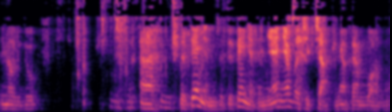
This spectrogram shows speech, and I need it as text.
имел в виду а, терпение, нужно терпение, это не, не было чик-чак, не прям ладно.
